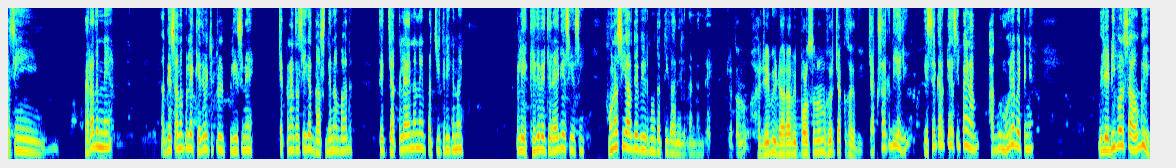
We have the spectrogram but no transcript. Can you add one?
ਅਸੀਂ ਪਹਿਰਾ ਦਿੰਨੇ ਆ। ਅੱਗੇ ਸਾਨੂੰ ਭੁਲੇਖੇ ਦੇ ਵਿੱਚ ਪੁਲ- ਪੁਲਿਸ ਨੇ ਚੱਕਣਾ ਤਾਂ ਸੀਗਾ 10 ਦਿਨਾਂ ਬਾਅਦ ਤੇ ਚੱਕ ਲਿਆ ਇਹਨਾਂ ਨੇ 25 ਤਰੀਕ ਨੂੰ ਹੀ। ਭੁਲੇਖੇ ਦੇ ਵਿੱਚ ਰਹਿ ਗਏ ਸੀ ਅਸੀਂ। ਹੁਣ ਅਸੀਂ ਆਪਦੇ ਵੀਰ ਨੂੰ ਦਿੱਤੀਵਾ ਨਹੀਂ ਲੱਗਣ ਦਿੰਦੇ। ਜੇ ਤੁਹਾਨੂੰ ਹਜੇ ਵੀ ਡਰ ਆ ਵੀ ਪੁਲਿਸ ਉਹਨਾਂ ਨੂੰ ਫਿਰ ਚੱਕ ਸਕਦੀ ਹੈ। ਚੱਕ ਸਕਦੀ ਹੈ ਜੀ। ਇਸੇ ਕਰਕੇ ਅਸੀਂ ਭੈਣਾਂ ਆਗੂ ਮੂਹਰੇ ਬੈਠੀਆਂ। ਵੀ ਲੇਡੀ ਪੁਲਿਸ ਆਊਗੀ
